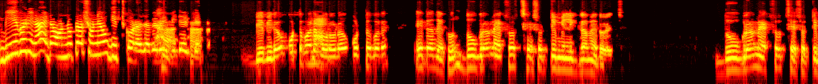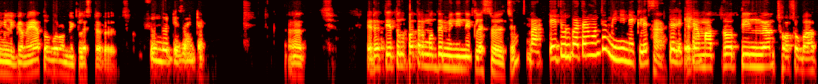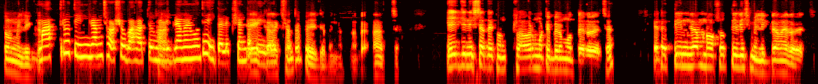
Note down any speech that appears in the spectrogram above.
বিয়ে বাড়ি না এটা অন্নপ্রাশনেও গিফট করা যাবে হ্যাঁ, বেবিদেরকে হ্যাঁ, বেবিরাও পড়তে পারে হ্যাঁ। বড়রাও পড়তে পারে। এটা দেখুন দু গ্রাম একশো ছেষট্টি মিলিগ্রামে রয়েছে। দু গ্রাম একশো ছেষট্টি মিলিগ্রামে এত বড় নেকলেসটা রয়েছে। সুন্দর ডিজাইনটা। এটা তেঁতুল পাতার মধ্যে মিনি নেকলেস রয়েছে। বাহ তেঁতুল পাতার মধ্যে মিনি নেকলেস হ্যাঁ, এটা মাত্র তিন গ্রাম ছশো বাহাত্তর মিলিগ্রাম মাত্র তিন গ্রাম ছশো বাহাত্তর হ্যাঁ। মিলিগ্রামের মধ্যে এই কালেকশনটা এই কালেকশনটা পেয়ে যাবেন আপনারা। আচ্ছা। এই জিনিসটা দেখুন ফ্লাওয়ার মোটিভের মধ্যে রয়েছে। এটা তিন গ্রাম নশো তিরিশ মিলিগ্রামে রয়েছে।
